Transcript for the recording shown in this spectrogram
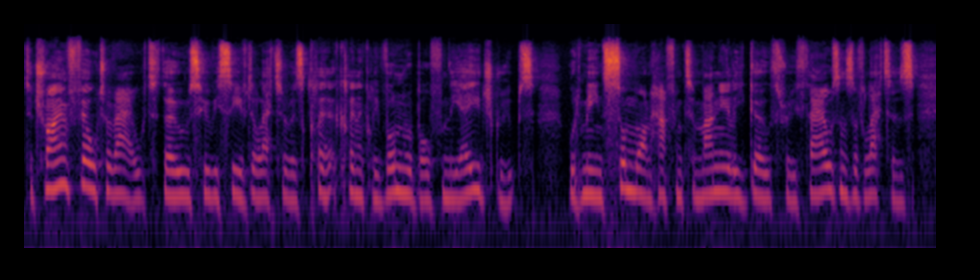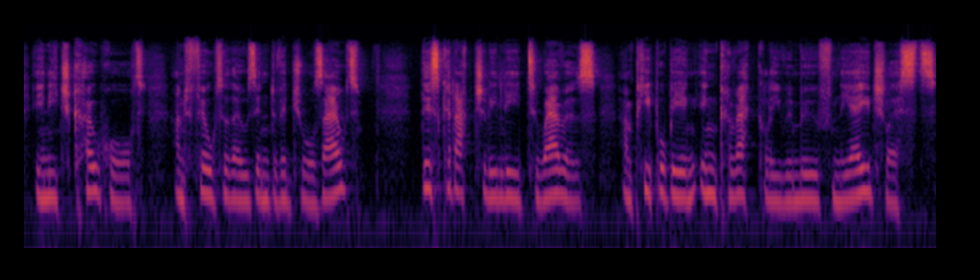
to try and filter out those who received a letter as cl- clinically vulnerable from the age groups would mean someone having to manually go through thousands of letters in each cohort and filter those individuals out. This could actually lead to errors and people being incorrectly removed from the age lists.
